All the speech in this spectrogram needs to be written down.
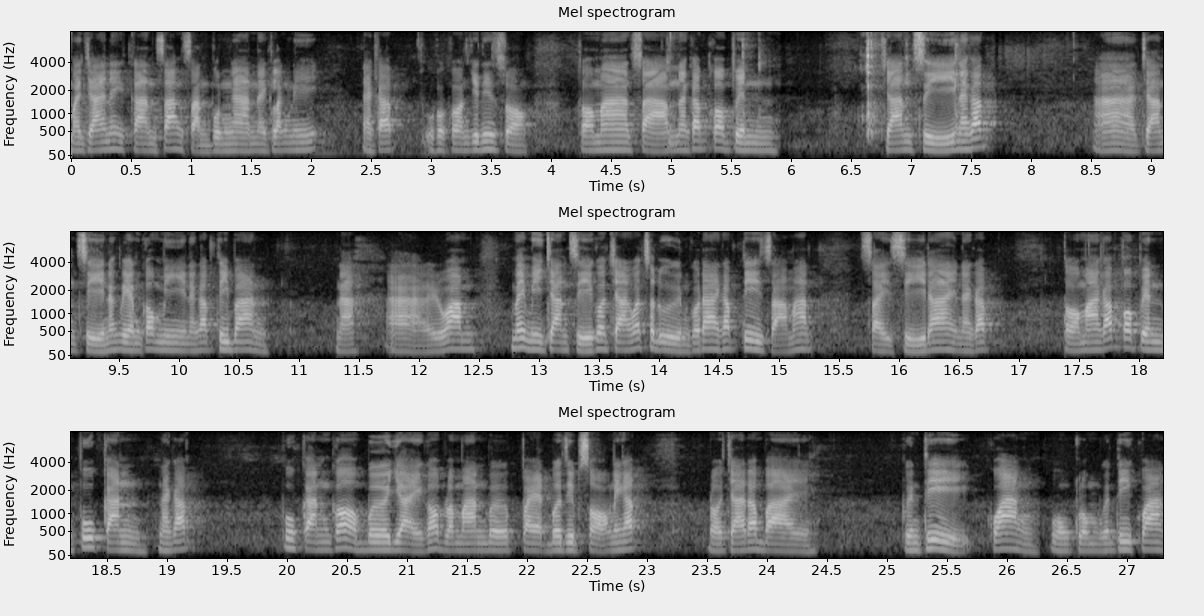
มาใช้ในการสร้างสรรค์ผลงานในครั้งนี้นะครับ อุปกรณ์ชิ้นที่สองต่อมาสามนะครับก็เป็นจานสีนะครับอ่าจานสีนักเรียนก็มีนะครับที่บ้านนะอ่าหรือว่าไม่มีจานสีก็จานวัสดุอื่นก็ได้ครับที่สามารถใส่สีได้นะครับ ต่อมาครับก็เป็นผู้กันนะครับ ผู้กันก็เบอร์ใหญ่ก็ประมาณเบอร์ 8 เบอร์ 12นะครับเราจะระบายพื้นที่กว้างวงกลมพื้นที่กว้าง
